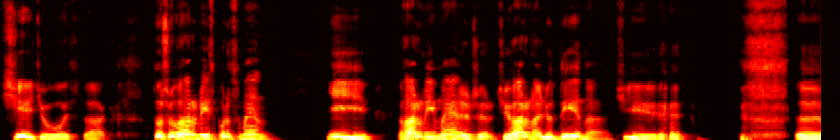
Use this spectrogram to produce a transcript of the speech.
ще чогось так. То, що гарний спортсмен і гарний менеджер, чи гарна людина, чи е,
